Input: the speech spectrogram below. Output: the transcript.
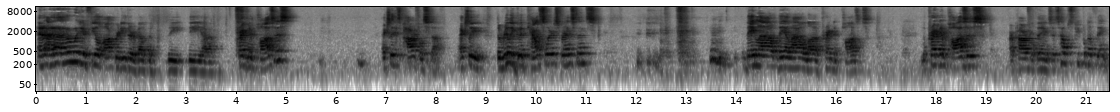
And I, I don't want you to feel awkward either about the, the, the uh, pregnant pauses. Actually, it's powerful stuff. Actually, the really good counselors, for instance, they allow, they allow a lot of pregnant pauses. And the pregnant pauses are powerful things. It helps people to think.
